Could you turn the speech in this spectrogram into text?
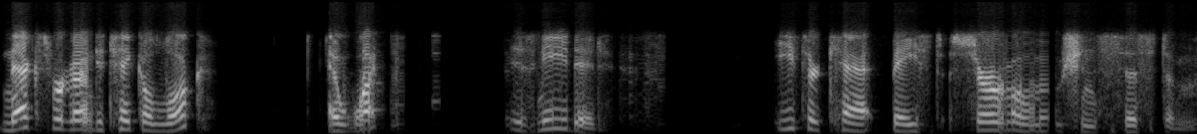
Next, we're going to take a look at what is needed. EtherCAT-based servo motion system.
